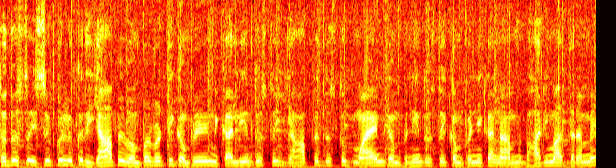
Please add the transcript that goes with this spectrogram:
तो दोस्तों, इसी को लेकर यहाँ पे बम्पर भर्ती कंपनी ने निकाली है। दोस्तों, यहाँ पे दोस्तों मायन कंपनी है। दोस्तों कंपनी का नाम है, भारी मात्रा में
